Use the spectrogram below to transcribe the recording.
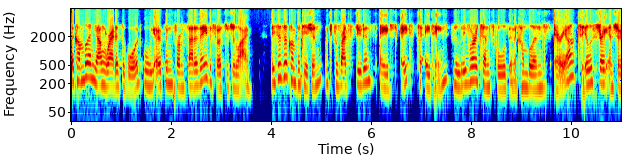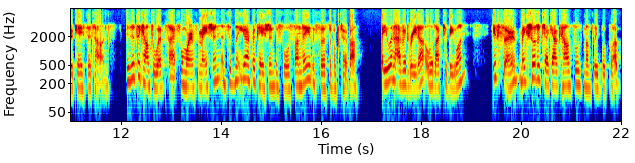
The Cumberland Young Writers Award will be open from Saturday, the 1st of July. This is a competition which provides students aged 8 to 18 who live or attend schools in the Cumberland area to illustrate and showcase their talents. Visit the council website for more information and submit your application before Sunday, the 1st of October. Are you an avid reader or would like to be one? If so, make sure to check out Council's monthly book club.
